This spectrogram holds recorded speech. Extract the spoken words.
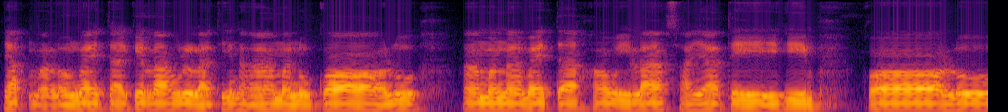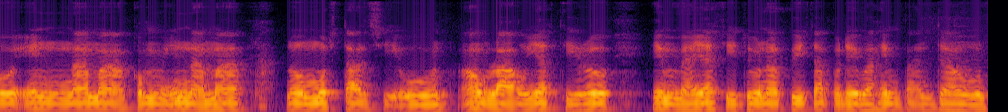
ya'malun wa ittaqillahul ladzina amanu qalu amanna wa ittakhawila sayatihim qalu innama kum innama numustahzi'un Allahu yahdiru him bayasituna fi sabri wa him pandaun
